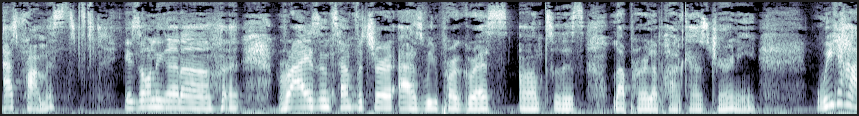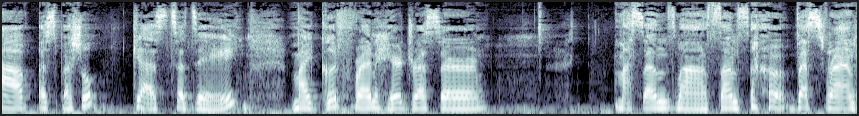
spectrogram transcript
as promised. It's only gonna rise in temperature as we progress onto this La Perla podcast journey. We have a special guest today, my good friend, hairdresser, my son's my son's best friend,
